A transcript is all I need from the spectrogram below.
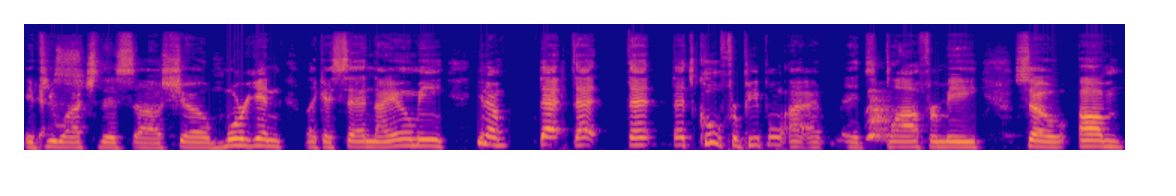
if yes. you watch this uh, show. Morgan, like I said, Naomi, you know that that that that's cool for people. I, it's blah for me. So, um,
